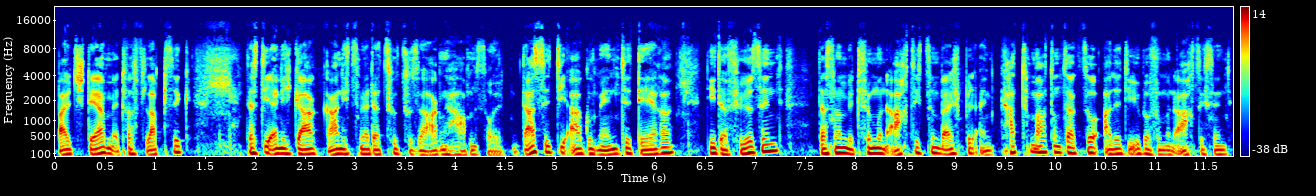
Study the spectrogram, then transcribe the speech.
bald sterben, etwas flapsig, dass die eigentlich gar, gar nichts mehr dazu zu sagen haben sollten. Das sind die Argumente derer, die dafür sind, dass man mit 85 zum Beispiel einen Cut macht und sagt so, alle, die über 85 sind,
